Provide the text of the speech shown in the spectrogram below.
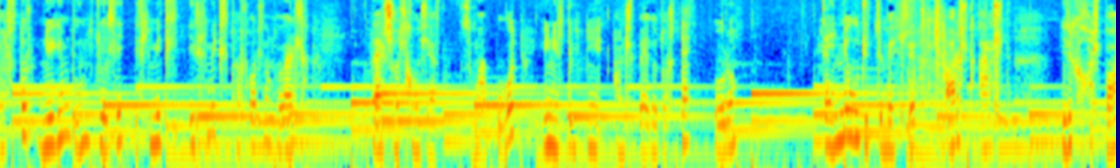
улс төр нийгэмд үн зүйлийг эрх мэдэл эрх мэдэл тулгуурлан хуваарлах байршуулах үйл явдсан маа бөгөөд энэ эрдэмтний онол бай гэдэг дуртай өөрөө. За энэ юу гэж үтсэн бэ гэхээр оролт гаралт эрэх холбоо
